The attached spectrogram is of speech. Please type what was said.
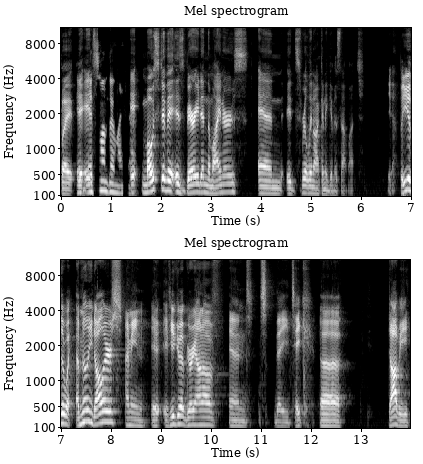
but it, it, it's something like that. It, most of it is buried in the minors, and it's really not going to give us that much. Yeah, but either way, a million dollars. I mean, if you give up Gurianov and they take uh Dobby,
